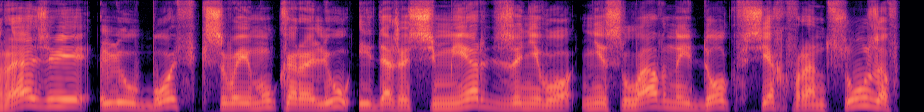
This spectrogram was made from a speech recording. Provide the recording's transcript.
Разве любовь к своему королю и даже смерть за него не славный долг всех французов,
